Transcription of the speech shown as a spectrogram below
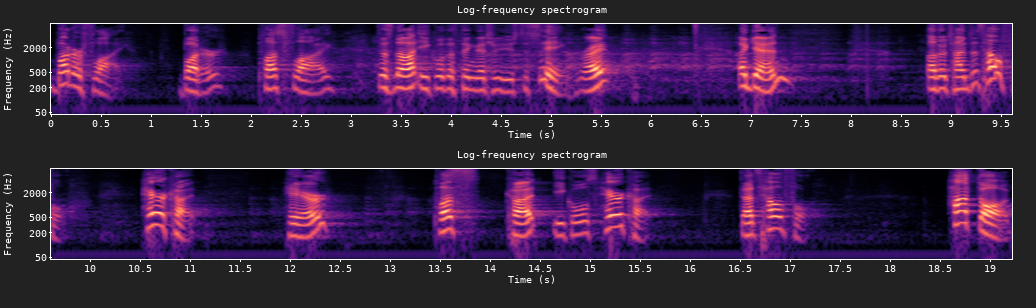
butterfly. Butter plus fly does not equal the thing that you're used to seeing, right? Again, other times it's helpful. Haircut. Hair plus cut equals haircut. That's helpful. Hot dog.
